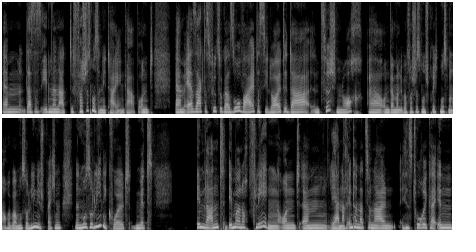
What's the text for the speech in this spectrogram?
ähm, dass es eben eine Art Faschismus in Italien gab. Und ähm, er sagt, es führt sogar so weit, dass die Leute da inzwischen noch, äh, und wenn man über Faschismus spricht, muss man auch über Mussolini sprechen, einen Mussolini-Kult mit im Land immer noch pflegen. Und ähm, ja, nach internationalen HistorikerInnen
